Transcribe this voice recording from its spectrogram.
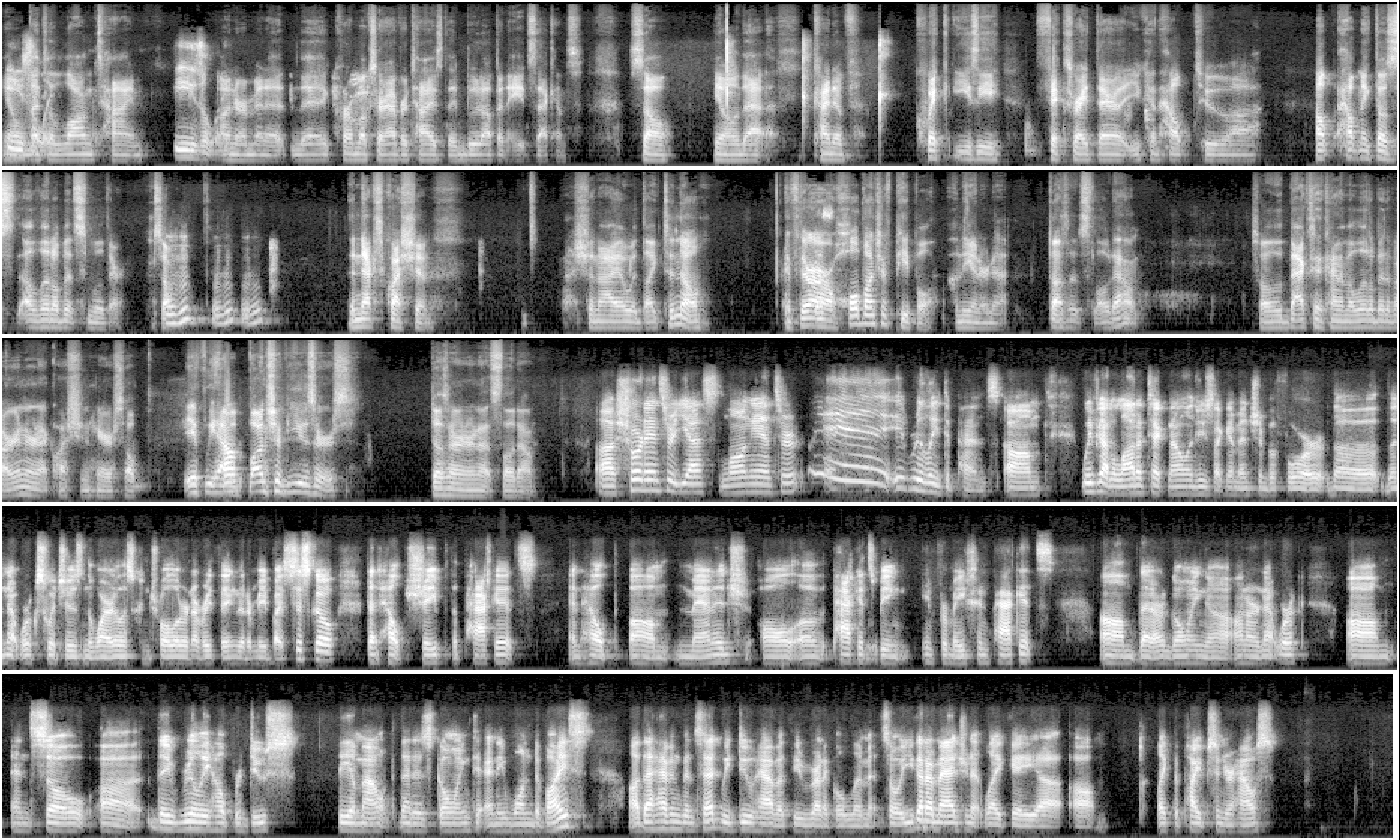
you know, Easily. that's a long time. Easily. Under a minute. The Chromebooks are advertised, they boot up in eight seconds. So, you know, that kind of quick, easy fix right there that you can help to uh, help help make those a little bit smoother. So, mm-hmm, mm-hmm, mm-hmm. the next question Shania would like to know if there are a whole bunch of people on the internet, does it slow down? So back to kind of a little bit of our internet question here. So if we have a bunch of users, does our internet slow down? Uh, short answer, yes. Long answer, eh, it really depends. Um, we've got a lot of technologies, like I mentioned before, the the network switches and the wireless controller and everything that are made by Cisco that help shape the packets and help um, manage all of packets being information packets um, that are going uh, on our network. Um, and so uh, they really help reduce the amount that is going to any one device. Uh, that having been said, we do have a theoretical limit. So you got to imagine it like a uh, um, like the pipes in your house.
